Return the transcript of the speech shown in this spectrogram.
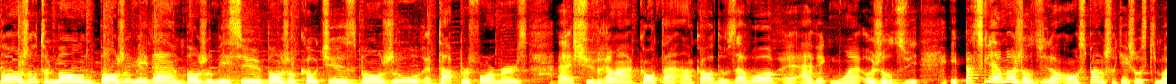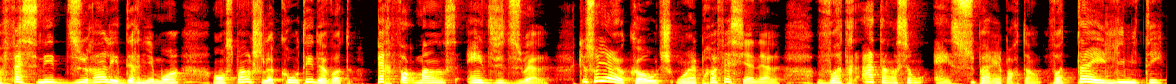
Bonjour tout le monde, bonjour mesdames, bonjour messieurs, bonjour coaches, bonjour top performers. Euh, je suis vraiment content encore de vous avoir euh, avec moi aujourd'hui. Et particulièrement aujourd'hui, on se penche sur quelque chose qui m'a fasciné durant les derniers mois. On se penche sur le côté de votre performance individuelle. Que soyez un coach ou un professionnel, votre attention est super importante. Votre temps est limité.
